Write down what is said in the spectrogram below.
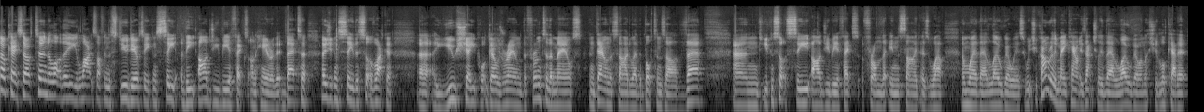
Okay, so I've turned a lot of the lights off in the studio so you can see the RGB effects on here a bit better. As you can see, there's sort of like a, uh, a U shape what goes around the front of the mouse and down the side where the buttons are there and you can sort of see RGB effects from the inside as well and where their logo is which you can't really make out is actually their logo unless you look at it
